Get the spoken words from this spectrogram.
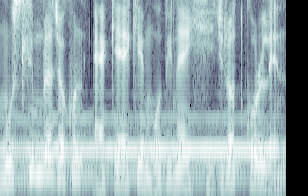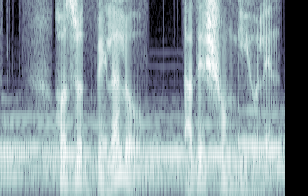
মুসলিমরা যখন একে একে মদিনায় হিজরত করলেন হজরত বেলালও তাদের সঙ্গী হলেন।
